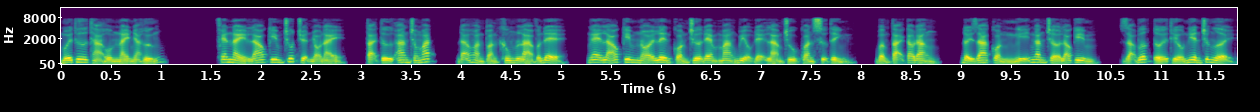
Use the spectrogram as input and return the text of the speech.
mới thư thả hôm nay nhã hứng. Phen này lao kim chút chuyện nhỏ này, tại từ an trong mắt đã hoàn toàn không là vấn đề, nghe lão kim nói lên còn chưa đem mang biểu đệ làm chủ quan sự tình, bẩm tại cao đăng, đẩy ra còn nghĩ ngăn trở lão kim dạo bước tới thiếu niên trước người,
